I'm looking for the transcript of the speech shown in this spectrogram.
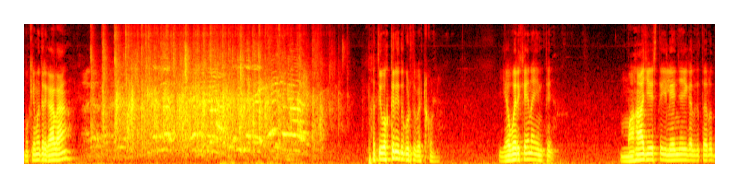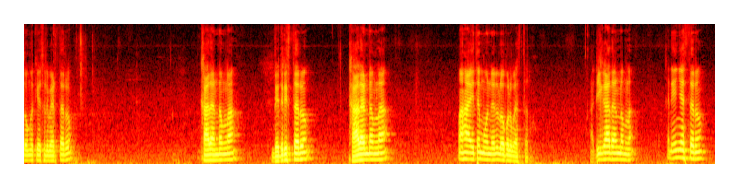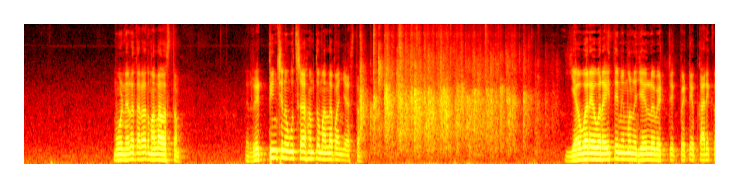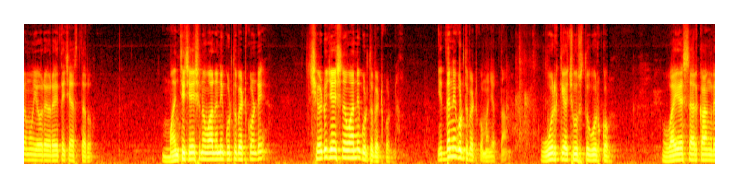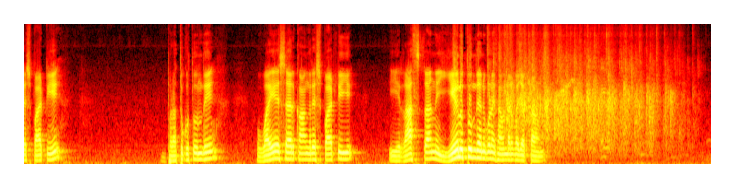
ముఖ్యమంత్రి కాలా ప్రతి ఒక్కరు ఇది గుర్తుపెట్టుకోండి. ఎవరికైనా ఇంతే. మహా చేస్తే వీళ్ళు ఏం చేయగలుగుతారు? దొంగ కేసులు పెడతారు. కాదండంలా బెదిరిస్తారు. కాదండంలా మహా అయితే మూడు నెలలు లోపల వేస్తారు. అది కాదండంలా. కానీ ఏం చేస్తారు? మూడు నెలల తర్వాత మళ్ళా వస్తాం. రెట్టించిన ఉత్సాహంతో మళ్ళా పనిచేస్తాం ఎవరెవరైతే మిమ్మల్ని జైల్లో పెట్టే పెట్టే కార్యక్రమం ఎవరెవరైతే చేస్తారో మంచి చేసిన వాళ్ళని గుర్తుపెట్టుకోండి చెడు చేసిన వాడిని గుర్తుపెట్టుకోండి. ఇద్దరిని గుర్తుపెట్టుకోమని చెప్తాను. ఊరికే చూస్తూ ఊరుకోం. వైఎస్ఆర్ కాంగ్రెస్ పార్టీ బ్రతుకుతుంది. వైఎస్ఆర్ కాంగ్రెస్ పార్టీ ఈ రాష్ట్రాన్ని ఏలుతుంది అని కూడా ఈ సందర్భంగా చెప్తాను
